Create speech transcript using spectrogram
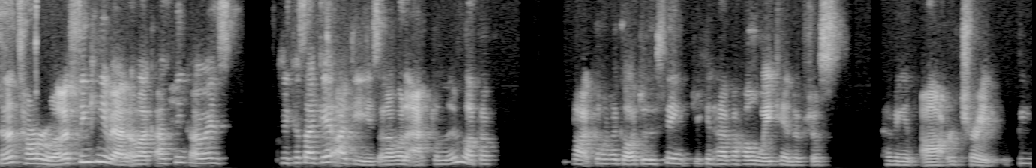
and that's horrible. I was thinking about it I'm like i think i always because i get ideas and i want to act on them like i've like, oh my God, do you think you could have a whole weekend of just having an art retreat? It'd be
